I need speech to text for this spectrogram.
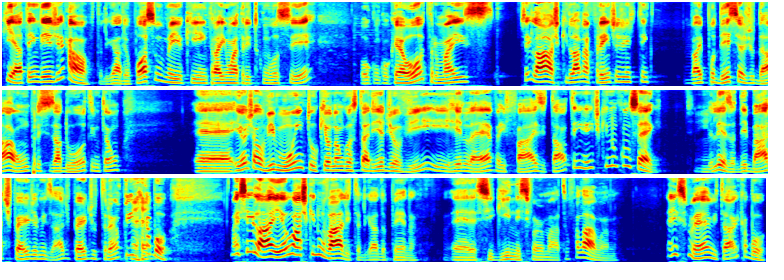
que é atender geral, tá ligado? Eu posso meio que entrar em um atrito com você ou com qualquer outro, mas sei lá, acho que lá na frente a gente tem que, vai poder se ajudar, um precisar do outro. Então é, eu já ouvi muito o que eu não gostaria de ouvir e releva e faz e tal. Tem gente que não consegue. Sim. Beleza, debate, perde a amizade, perde o trampo e acabou. Mas sei lá, eu acho que não vale, tá ligado? A pena é, seguir nesse formato. Eu falar, ah, mano, é isso mesmo e tal, acabou.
